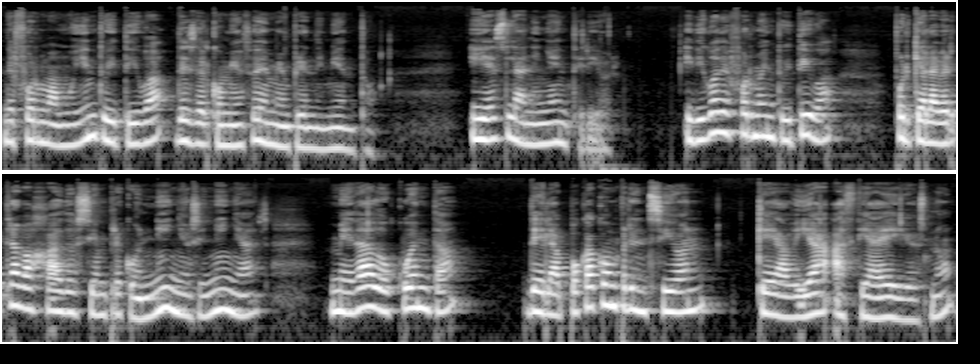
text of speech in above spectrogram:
de forma muy intuitiva desde el comienzo de mi emprendimiento, y es la niña interior. Y digo de forma intuitiva porque al haber trabajado siempre con niños y niñas, me he dado cuenta de la poca comprensión que había hacia ellos, ¿no?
